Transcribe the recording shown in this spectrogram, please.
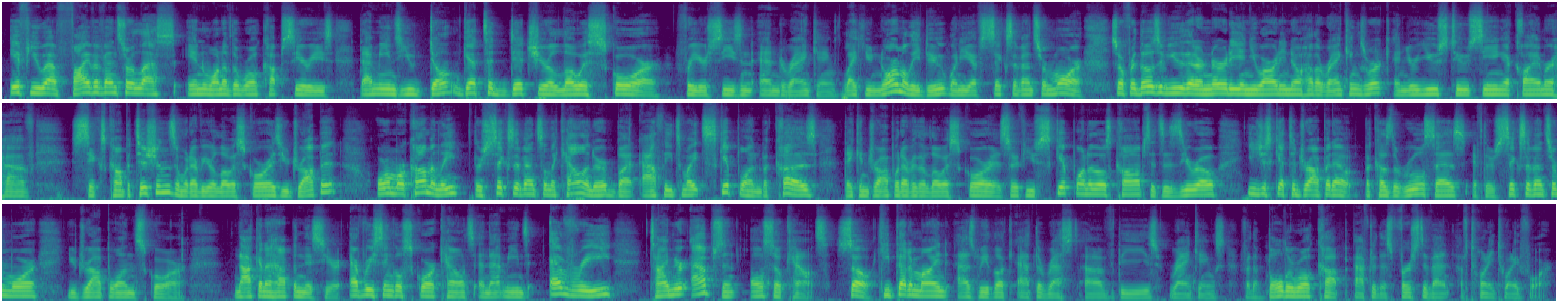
if you have five events or less in one of the World Cup series, that means you don't get to ditch your lowest score for your season end ranking, like you normally do when you have six events or more. So, for those of you that are nerdy and you already know how the rankings work and you're used to seeing a climber have six competitions and whatever your lowest score is, you drop it, or more commonly, there's six events on the calendar, but athletes might skip one because they can drop whatever their lowest score is. So if you skip one of those comps, it's a zero, you just get to drop it out because the rule says if there's six events or more, you drop one score. Not going to happen this year. Every single score counts, and that means every time you're absent also counts. So keep that in mind as we look at the rest of these rankings for the Boulder World Cup after this first event of 2024.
